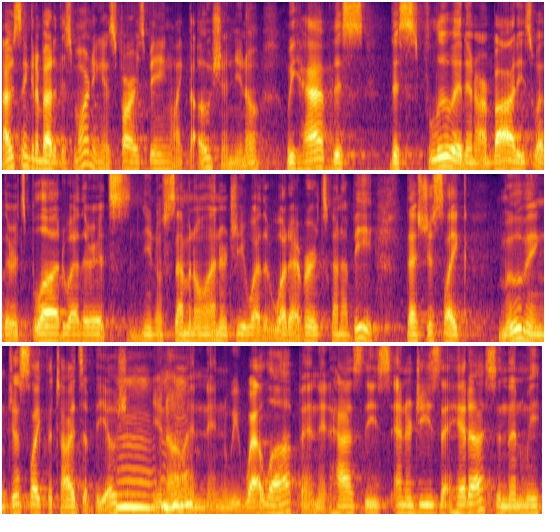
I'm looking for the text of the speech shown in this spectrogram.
I was thinking about it this morning as far as being like the ocean, you know. We have this this fluid in our bodies, whether it's blood, whether it's you know seminal energy, whether whatever it's gonna be, that's just like moving just like the tides of the ocean, mm, you know, mm-hmm. and, and we well up and it has these energies that hit us and then we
